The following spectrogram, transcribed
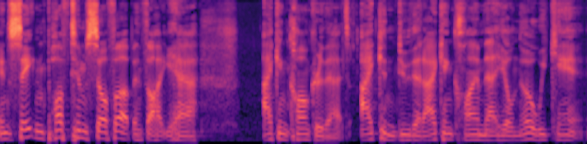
and Satan puffed himself up and thought, Yeah, I can conquer that. I can do that. I can climb that hill. No, we can't.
